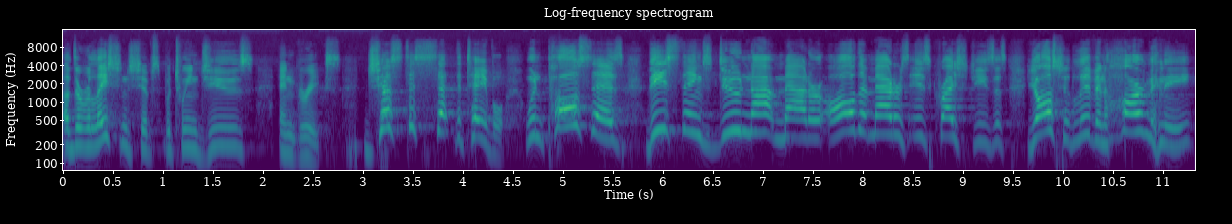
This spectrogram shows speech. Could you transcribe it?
of the relationships between Jews and Greeks, just to set the table. When Paul says these things do not matter, all that matters is Christ Jesus, y'all should live in harmony.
